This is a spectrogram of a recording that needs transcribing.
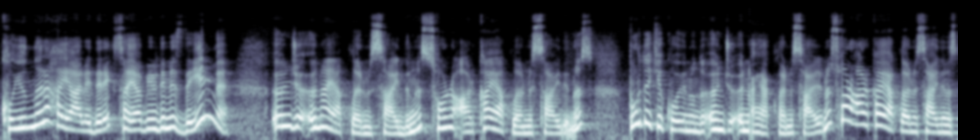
koyunları hayal ederek sayabildiniz değil mi? Önce ön ayaklarını saydınız, sonra arka ayaklarını saydınız. Buradaki koyunun da önce ön ayaklarını saydınız, sonra arka ayaklarını saydınız.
